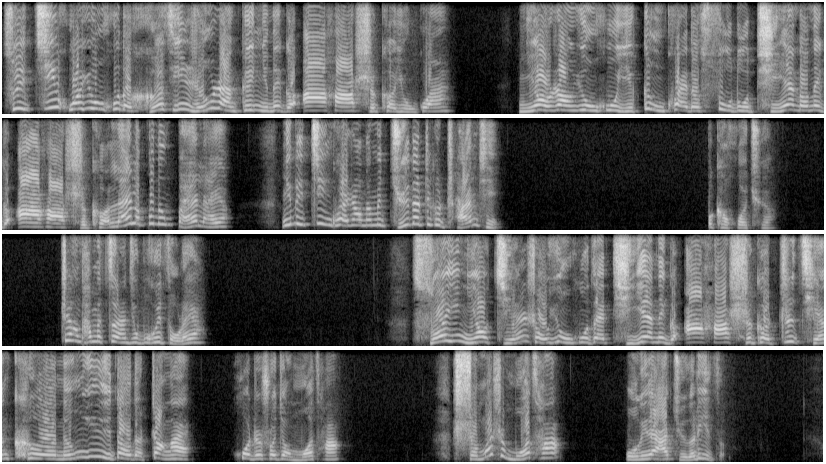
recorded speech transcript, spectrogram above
所以，激活用户的核心仍然跟你那个啊哈时刻有关。你要让用户以更快的速度体验到那个啊哈时刻，来了不能白来呀！你得尽快让他们觉得这个产品不可或缺，这样他们自然就不会走了呀。所以你要减少用户在体验那个啊哈时刻之前可能遇到的障碍，或者说叫摩擦。什么是摩擦？我给大家举个例子。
